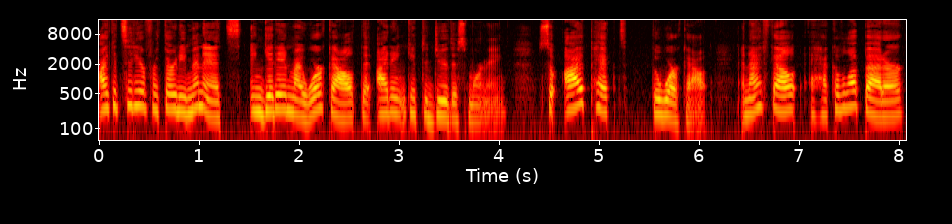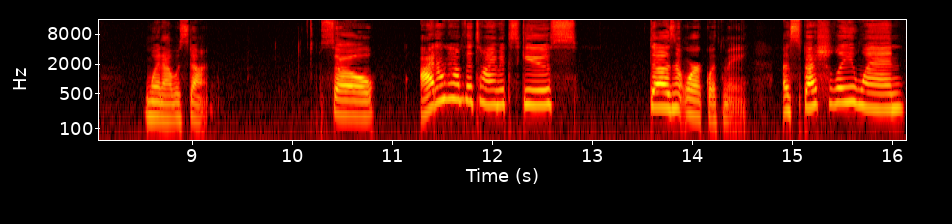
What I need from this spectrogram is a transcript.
I could sit here for 30 minutes and get in my workout that I didn't get to do this morning. So I picked the workout and I felt a heck of a lot better when I was done. So I don't have the time excuse. Doesn't work with me, especially when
